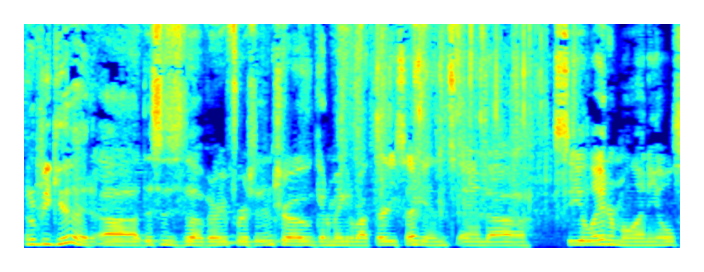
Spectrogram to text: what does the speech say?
it'll be good. Uh, this is the very first intro. I'm gonna make it about thirty seconds, and uh, see you later, millennials.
